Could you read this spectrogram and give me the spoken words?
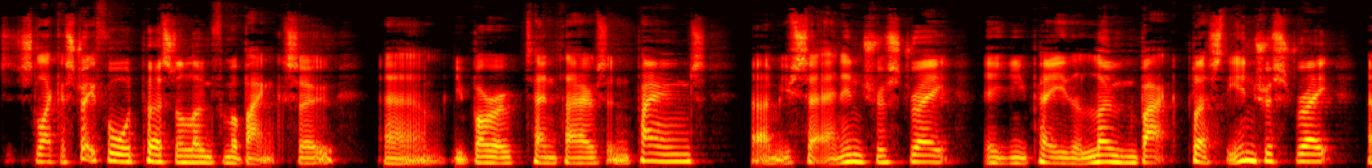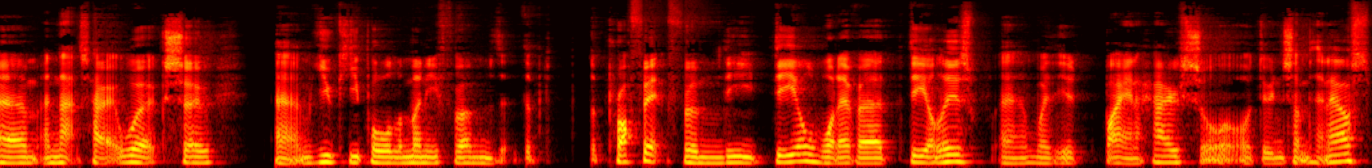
just like a straightforward personal loan from a bank. So you borrow ten thousand pounds, um, you set an interest rate, and you pay the loan back plus the interest rate, um, and that's how it works. So um, you keep all the money from the, the, the profit from the deal, whatever the deal is, um, whether you're buying a house or, or doing something else.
